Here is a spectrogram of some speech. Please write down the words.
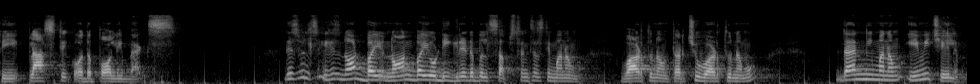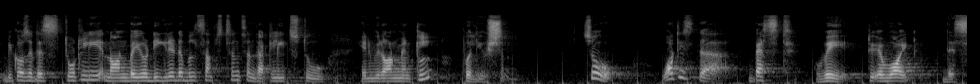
ది ప్లాస్టిక్ ఆర్ ద పాలీ బ్యాగ్స్ దిస్ విల్ ఇట్ ఈస్ నాట్ బయో నాన్ బయోడిగ్రేడబుల్ సబ్స్టెన్సెస్ని మనం వాడుతున్నాం తరచూ వాడుతున్నాము దాన్ని మనం ఏమీ చేయలేం బికాస్ ఇట్ ఇస్ టోటలీ నాన్ బయోడిగ్రేడబుల్ సబ్స్టెన్స్ అండ్ దట్ లీడ్స్ టు ఎన్విరాన్మెంటల్ పొల్యూషన్ సో వాట్ ఈస్ ద బెస్ట్ వే టు అవాయిడ్ దిస్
